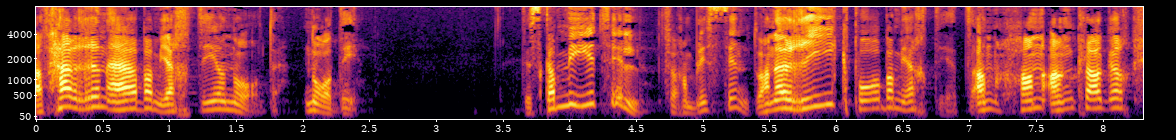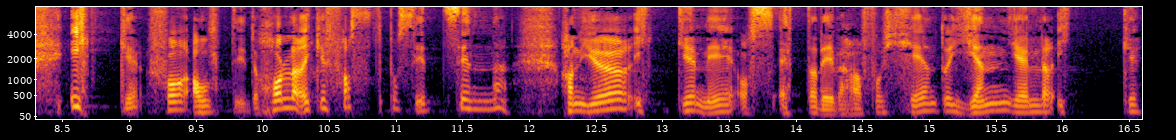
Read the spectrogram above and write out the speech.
at Herren er barmhjertig og nådig. Det skal mye til før han blir sint, og han er rik på barmhjertighet. Han, han anklager ikke for alltid, holder ikke fast på sitt sinne. Han gjør ikke med oss etter det vi har fortjent, og gjengjelder ikke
